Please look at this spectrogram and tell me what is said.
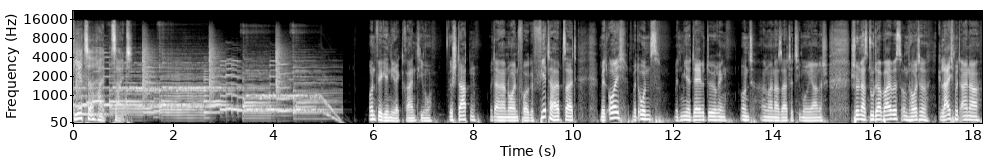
Vierte Halbzeit. Und wir gehen direkt rein, Timo. Wir starten mit einer neuen Folge Vierte Halbzeit mit euch, mit uns, mit mir, David Döring und an meiner Seite Timo Janisch. Schön, dass du dabei bist und heute gleich mit einer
